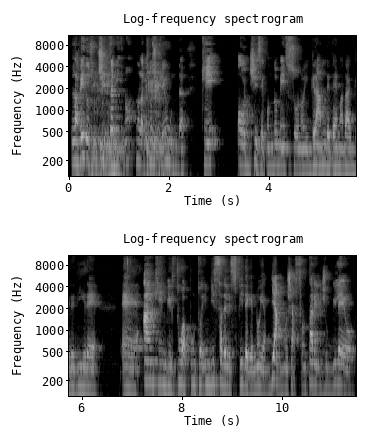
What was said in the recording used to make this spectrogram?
La vedo sul cittadino, non la vedo sulle UND, che oggi secondo me sono il grande tema da aggredire eh, anche in virtù appunto in vista delle sfide che noi abbiamo, cioè affrontare il giubileo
